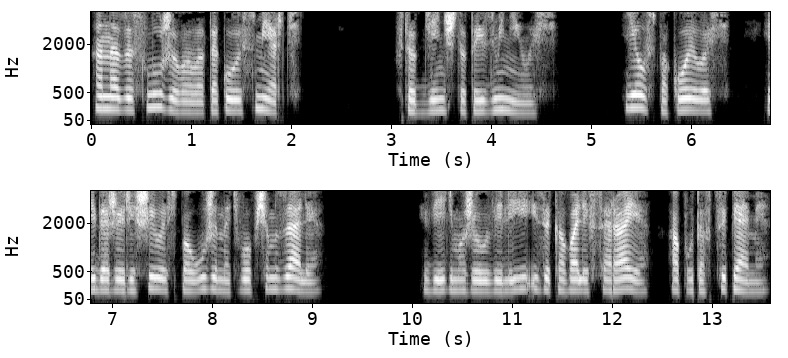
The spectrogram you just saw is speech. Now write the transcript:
Она заслуживала такую смерть. В тот день что-то изменилось. Я успокоилась и даже решилась поужинать в общем зале. Ведьму же увели и заковали в сарае, опутав цепями.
